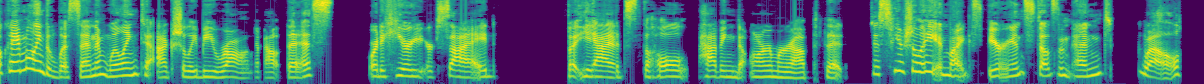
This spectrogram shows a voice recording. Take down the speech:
okay, I'm willing to listen. I'm willing to actually be wrong about this or to hear your side. But yeah, it's the whole having the armor up that just usually in my experience doesn't end well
